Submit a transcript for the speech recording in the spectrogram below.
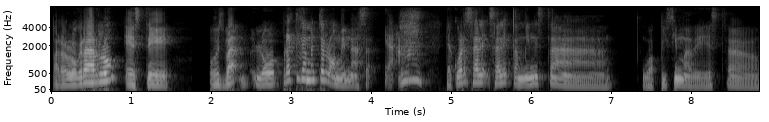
para lograrlo, este, pues va, lo, prácticamente lo amenaza. Ah, ¿te acuerdas? Sale, sale también esta guapísima de esta,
